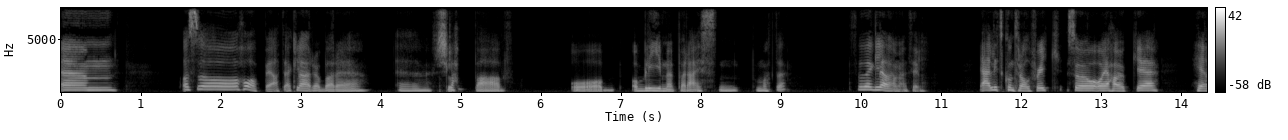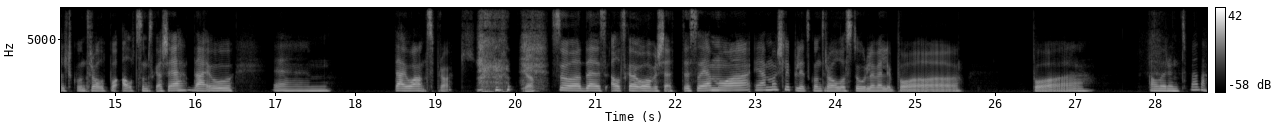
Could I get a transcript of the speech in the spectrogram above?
um, og så håper jeg at jeg klarer å bare uh, slappe av og, og, bli med på reisen, på en måte. Så det gleder jeg meg til. Jeg er litt kontrollfreak, og jeg har jo ikke helt kontroll på alt som skal skje. Det er jo eh, Det er jo annet språk. Ja. så det, alt skal jo oversettes. Så jeg må, jeg må slippe litt kontroll og stole veldig på, på alle rundt meg, da.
